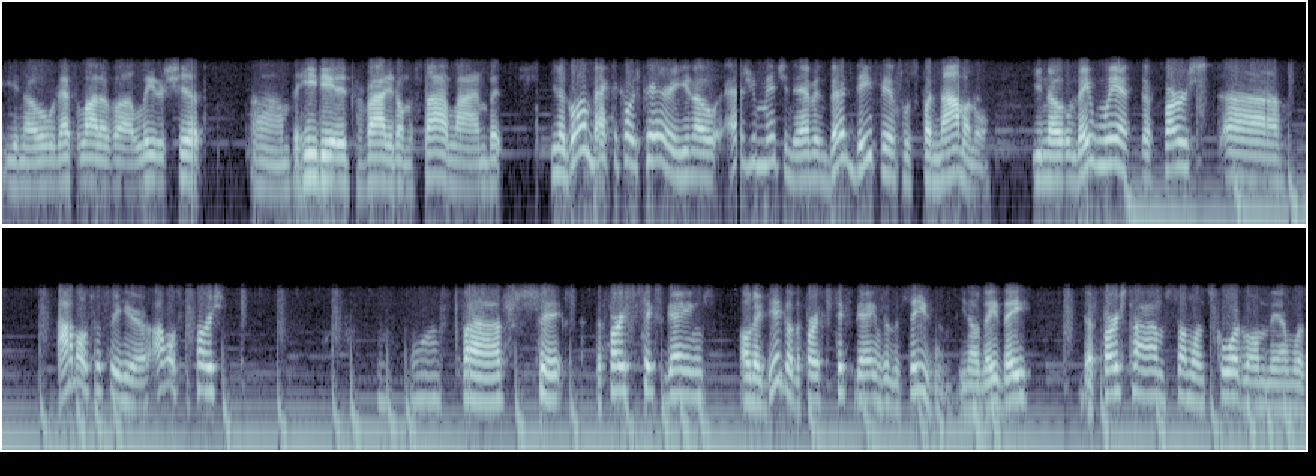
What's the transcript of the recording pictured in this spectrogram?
You know, that's a lot of uh, leadership um, that he did provided on the sideline, but you know, going back to Coach Perry, you know, as you mentioned, Evan, their defense was phenomenal. You know, they went the first, uh, almost, let's see here, almost the first one, five, six, the first six games. Oh, they did go the first six games of the season. You know, they, they, the first time someone scored on them was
